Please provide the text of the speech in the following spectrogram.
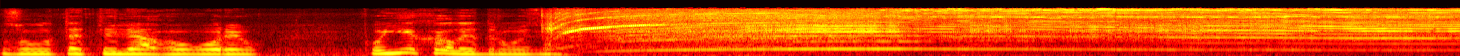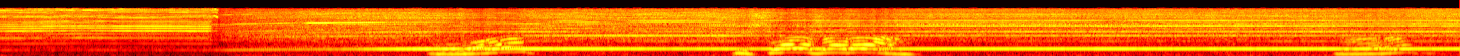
золоте теля говорив. Поїхали, друзі. О, пішла жара. Зараз.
